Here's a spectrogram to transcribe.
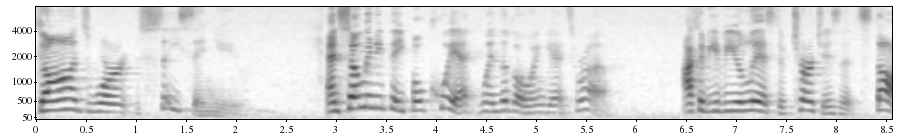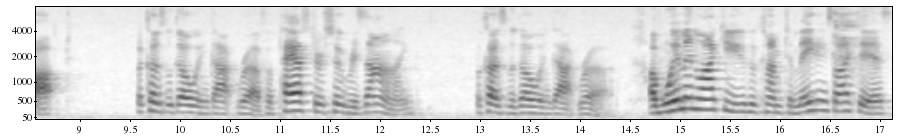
God's work cease in you. And so many people quit when the going gets rough. I could give you a list of churches that stopped because the going got rough, of pastors who resigned because the going got rough, of women like you who come to meetings like this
